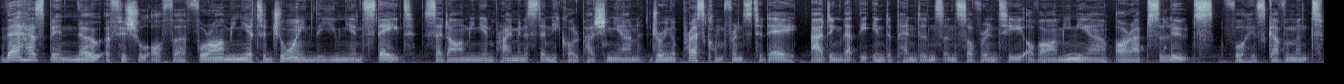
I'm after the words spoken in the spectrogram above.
There has been no official offer for Armenia to join the Union state, said Armenian Prime Minister Nikol Pashinyan during a press conference today, adding that the independence and sovereignty of Armenia are absolutes for his government.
